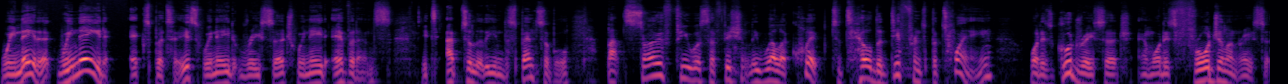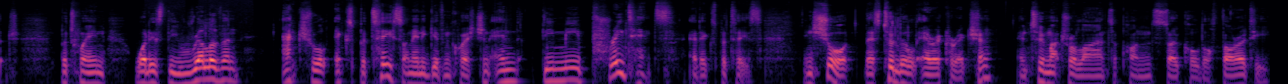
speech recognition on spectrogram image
We need it. We need expertise. We need research. We need evidence. It's absolutely indispensable. But so few are sufficiently well equipped to tell the difference between what is good research and what is fraudulent research, between what is the relevant actual expertise on any given question and the mere pretense at expertise. In short, there's too little error correction and too much reliance upon so called authority.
